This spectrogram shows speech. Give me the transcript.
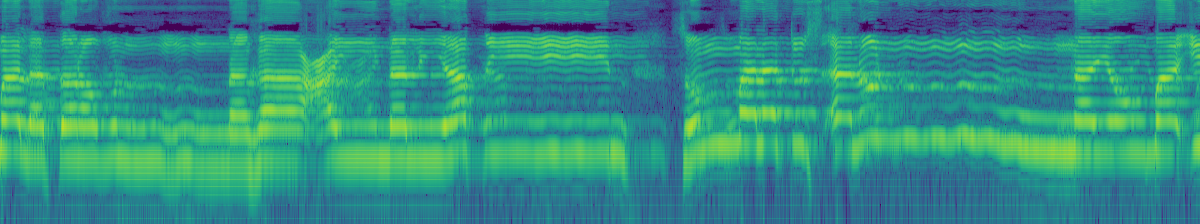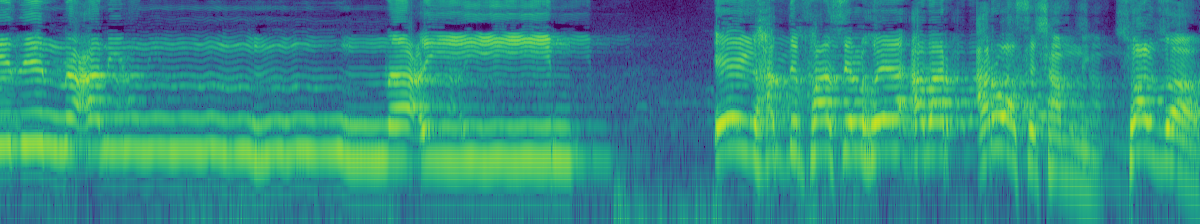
ثم لترونها عين اليقين ثم لتسألن يومئذ عن النعيم এই হাদ্দে ফাসিল হয়ে আবার আরো আছে সামনে সোয়াল জবাব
